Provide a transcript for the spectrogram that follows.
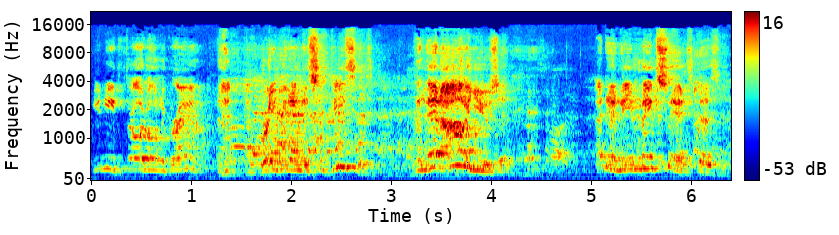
You need to throw it on the ground and break it into some pieces. And then I'll use it. That doesn't even make sense, does it?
